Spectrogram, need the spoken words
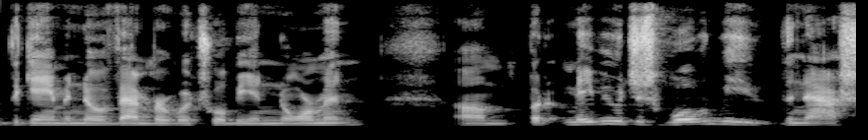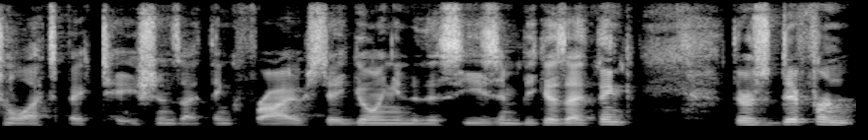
the game in November, which will be in Norman. Um, but maybe just what would be the national expectations, I think, for Iowa State going into the season? Because I think there's a different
